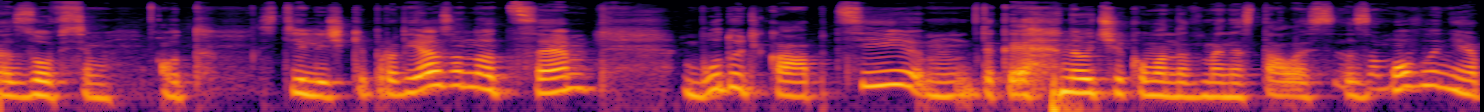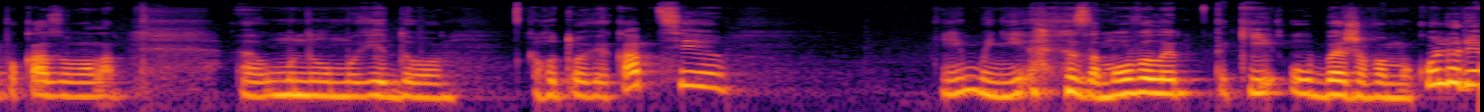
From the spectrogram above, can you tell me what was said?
Е, зовсім. От стілічки пров'язано. Це будуть капці. Таке неочікуване в мене сталося замовлення. Я показувала е, у минулому відео готові капці. І мені замовили такі у бежевому кольорі.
